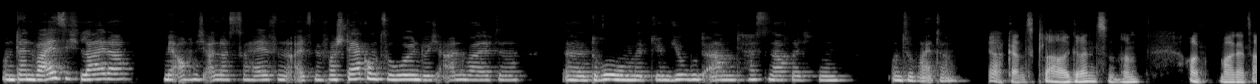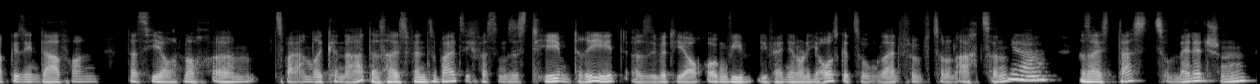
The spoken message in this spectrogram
und dann weiß ich leider, mir auch nicht anders zu helfen, als mir Verstärkung zu holen durch Anwalte, äh, Drohung mit dem Jugendamt, Hassnachrichten und so weiter. Ja, ganz klare Grenzen. Ne? Und mal ganz abgesehen davon, dass sie auch noch ähm, zwei andere Kinder hat. Das heißt, wenn sobald sich was im System dreht, also sie wird ja auch irgendwie, die werden ja noch nicht ausgezogen sein, 15 und 18. Ja. Das heißt, das zu managen,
